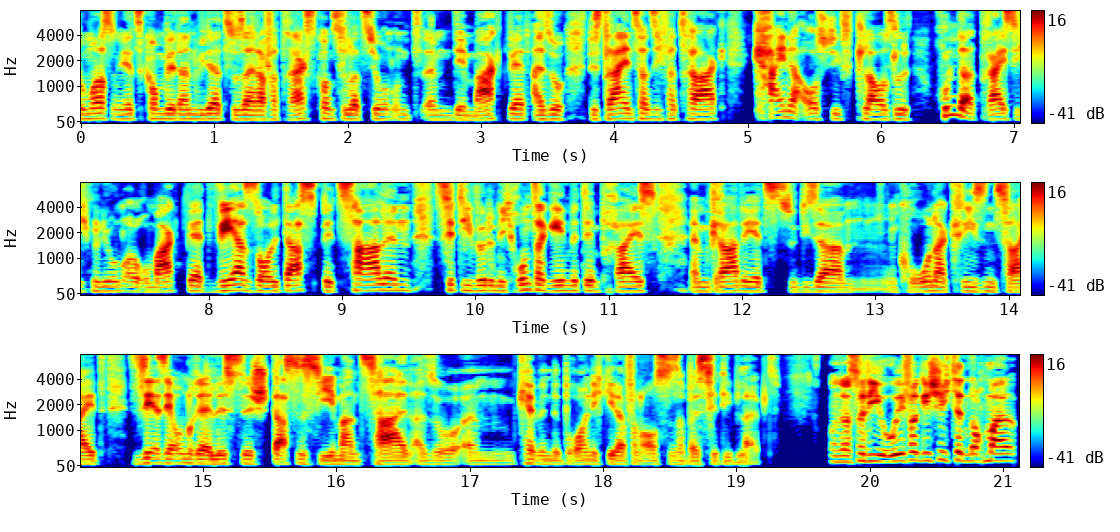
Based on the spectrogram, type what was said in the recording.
Thomas, und jetzt kommen wir dann wieder zu seiner Vertragskonstellation und ähm, dem Marktwert. Also bis 23 Vertrag, keine Ausstiegsklausel, 130 Millionen Euro Marktwert. Wer soll das bezahlen? City würde nicht runtergehen mit dem Preis. Ähm, Gerade jetzt zu dieser mm, Corona-Krisenzeit sehr, sehr unrealistisch, dass es jemand zahlt. Also ähm, Kevin De Bruyne, ich gehe davon aus, dass er bei City bleibt. Und dass wir die UEFA-Geschichte nochmal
